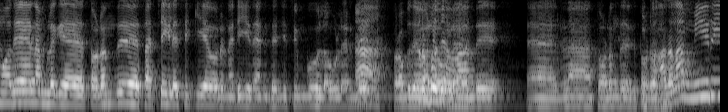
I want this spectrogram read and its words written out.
போதே நம்மளுக்கு தொடர்ந்து சர்ச்சைகளை சிக்கிய ஒரு நடிகை தான் எனக்கு தெரிஞ்சு சிம்பு லவ்ல இருந்து பிரபுதேவா இருந்து இதெல்லாம் தொடர்ந்து தொடர்ந்து அதெல்லாம் மீறி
